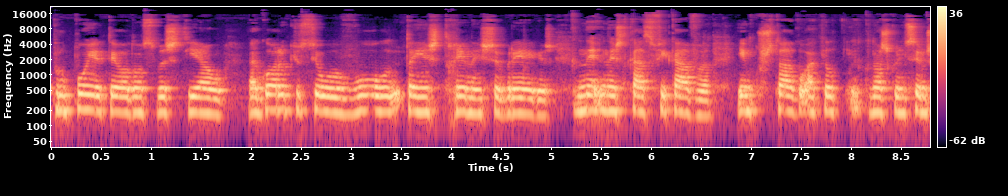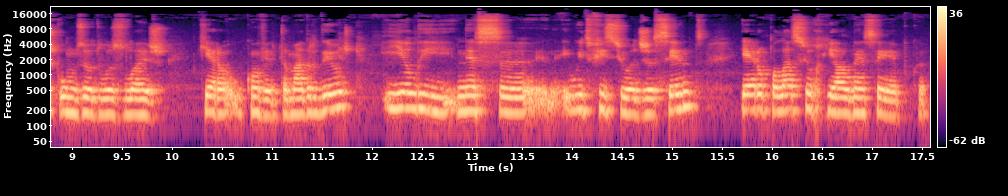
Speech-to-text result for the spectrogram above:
propõe até ao Dom Sebastião, agora que o seu avô tem este terreno em Chabregas, que neste caso ficava encostado àquele que nós conhecemos como Museu do Azulejo, que era o convento da Madre Deus, e ali nesse o edifício adjacente era o Palácio Real nessa época.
